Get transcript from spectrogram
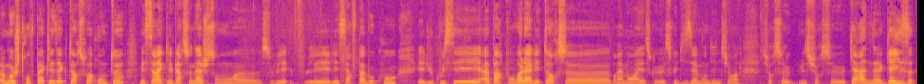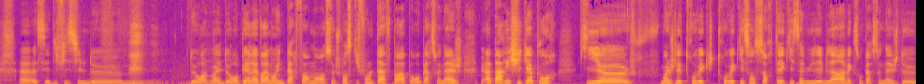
Moi, je trouve pas que les acteurs soient honteux, mais c'est vrai que les personnages sont, les, les, servent pas beaucoup. Et du coup, c'est à part pour voilà, les torses, vraiment, et ce que, ce que disait Amandine sur, sur ce, sur ce Karan Gaze, c'est difficile de, de, repérer vraiment une performance. Je pense qu'ils font le taf par rapport au personnage. Mais à part Rishi Kapoor, qui, euh, moi je l'ai trouvé, je trouvais qu'il s'en sortait, qu'il s'amusait bien avec son personnage de,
